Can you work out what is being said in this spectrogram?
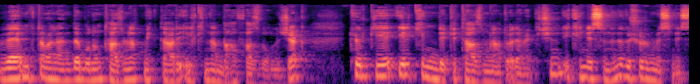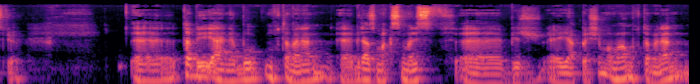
ve muhtemelen de bunun tazminat miktarı ilkinden daha fazla olacak. Türkiye ilkindeki tazminatı ödemek için ikincisinin de düşürülmesini istiyor. Ee, tabii yani bu muhtemelen e, biraz maksimalist e, bir e, yaklaşım ama muhtemelen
